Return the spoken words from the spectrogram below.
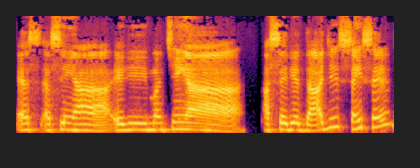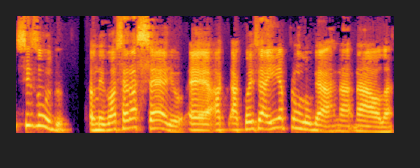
é, assim, a, ele mantinha a seriedade sem ser sisudo o negócio era sério, é, a, a, coisa ia para um lugar na, na, aula.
